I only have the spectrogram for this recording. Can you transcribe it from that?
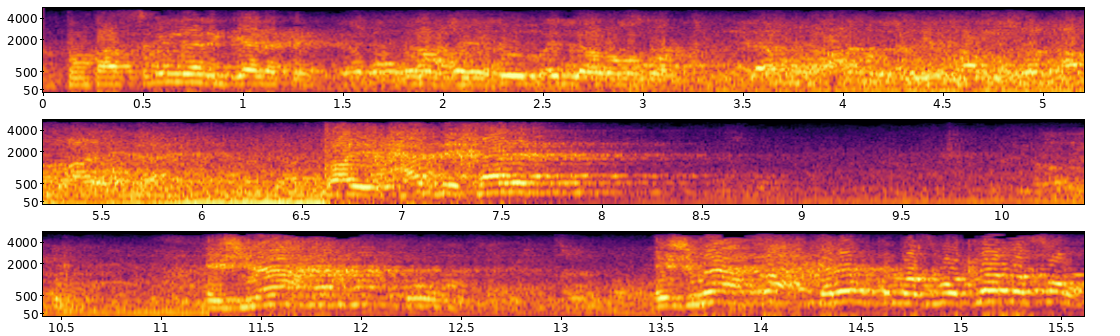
أنتم متعصبين ليه يا رجالة كده؟ الا رمضان طيب حد يخالف؟ إجماع؟ إجماع صح كلامكم مظبوط لا تصوم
